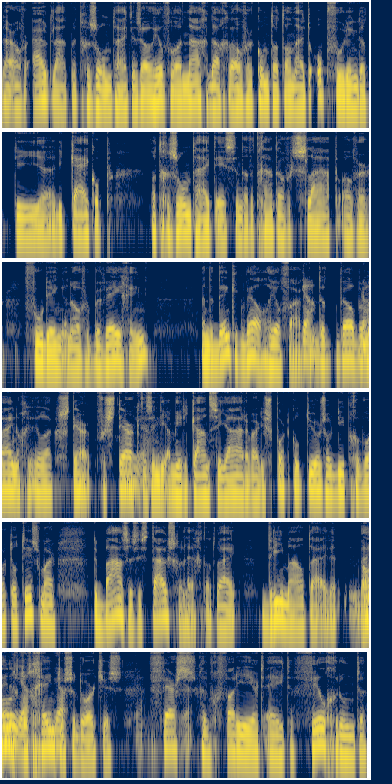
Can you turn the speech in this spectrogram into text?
daarover uitlaat met gezondheid en zo heel veel nagedacht over. Komt dat dan uit de opvoeding, dat die, eh, die kijk op wat gezondheid is en dat het gaat over slaap, over voeding en over beweging. En dat denk ik wel heel vaak. Ja. Dat wel bij Ja. mij nog heel erg sterk versterkt Oh, ja, is in die Amerikaanse jaren waar die sportcultuur zo diep geworteld is. Maar de basis is thuisgelegd dat wij drie maaltijden, weinig Oh, tot geen tussendoortjes, vers, gevarieerd eten, veel groente,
